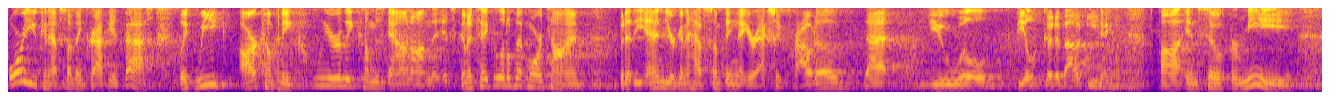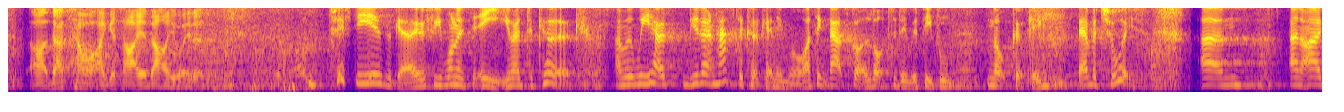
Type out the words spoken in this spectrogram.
Or you can have something crappy and fast. Like we, our company clearly comes down on that. It's going to take a little bit more time, but at the end, you're going to have something that you're actually proud of that you will feel good about eating. Uh, and so for me, uh, that's how I guess I evaluate it. 50 years ago, if you wanted to eat, you had to cook. I mean, we have, you don't have to cook anymore. I think that's got a lot to do with people not cooking. They have a choice. Um, and I,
